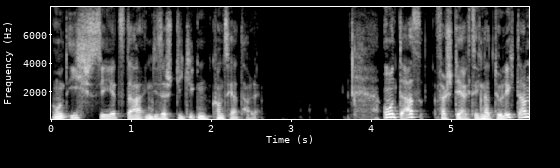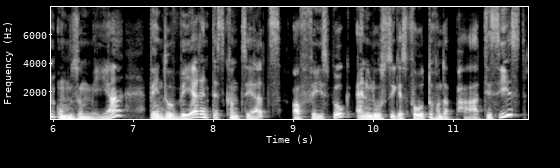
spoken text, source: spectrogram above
und ich sehe jetzt da in dieser stickigen Konzerthalle. Und das verstärkt sich natürlich dann umso mehr, wenn du während des Konzerts auf Facebook ein lustiges Foto von der Party siehst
